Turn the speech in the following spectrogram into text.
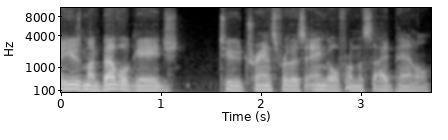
I use my bevel gauge to transfer this angle from the side panel.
